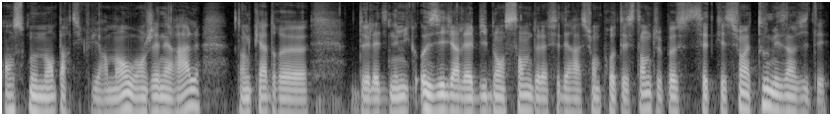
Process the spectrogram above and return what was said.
en ce moment particulièrement ou en général dans le cadre de la dynamique Osez lire la Bible ensemble de la Fédération protestante Je pose cette question à tous mes invités.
